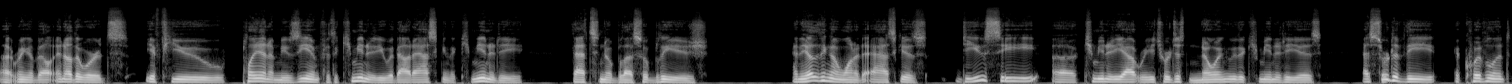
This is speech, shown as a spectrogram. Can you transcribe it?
uh, ring a bell? In other words, if you plan a museum for the community without asking the community, that's noblesse oblige and the other thing I wanted to ask is do you see uh, community outreach or just knowing who the community is as sort of the equivalent,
